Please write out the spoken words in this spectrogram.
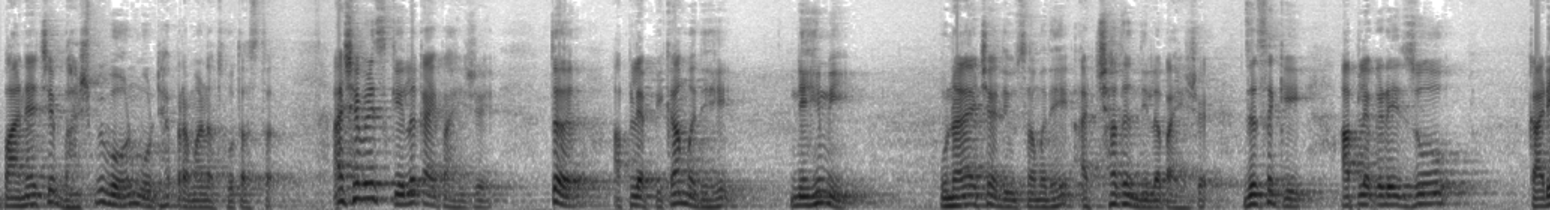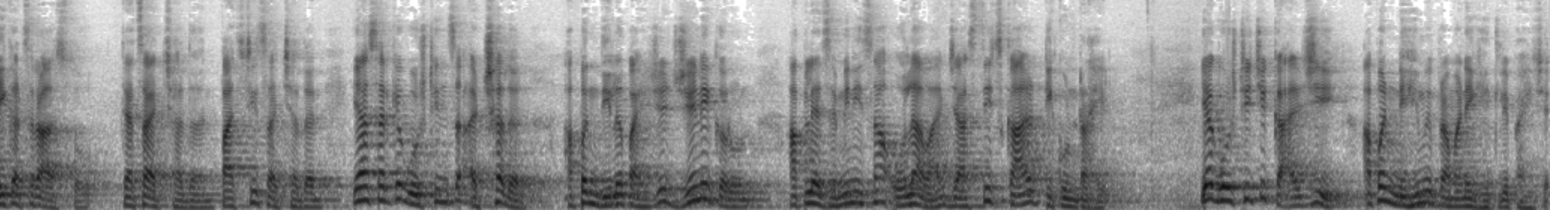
पाण्याचे बाष्पीभवन मोठ्या प्रमाणात होत असतं. अशा वेळेस केलं काय पाहिजे? तर आपल्या पिकामध्ये नेहमी उन्हाळ्याच्या दिवसामध्ये आच्छादन दिलं पाहिजे. जसं की आपल्याकडे जो काडी कचरा असतो त्याचं आच्छादन पाचटीचं आच्छादन यासारख्या गोष्टींचं आच्छादन आपण दिलं पाहिजे जेणेकरून आपल्या जमिनीचा ओलावा जास्तीच काळ टिकून राहील. या गोष्टीची काळजी आपण नेहमीप्रमाणे घेतली पाहिजे.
